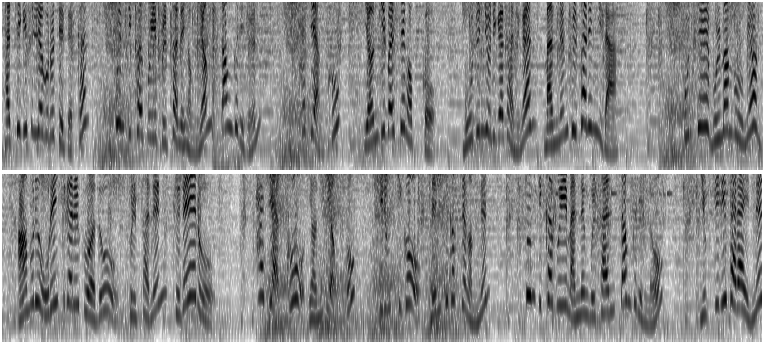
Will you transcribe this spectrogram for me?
자체 기술력으로 제작한 스팀 직화구이 불판의 혁명 썬그릴은 타지 않고 연기 발생 없고 모든 요리가 가능한 만능 불판입니다. 본체에 물만 부으면 아무리 오랜 시간을 구워도 불판은 그대로 타지 않고 연기 없고 기름 튀고 냄새 걱정 없는 스팀 직화구이 만능 불판 썬그릴로 육질이 살아있는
